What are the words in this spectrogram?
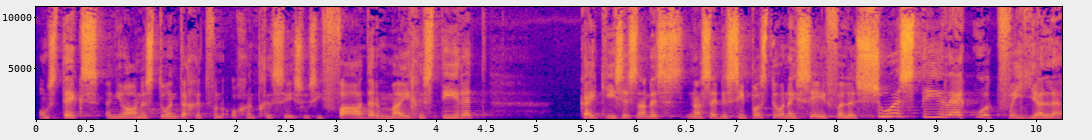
Ons teks in Johannes 20 het vanoggend gesê soos die Vader my gestuur het, kyk Jesus na dis, na sy disippels toe en hy sê vir hulle so stuur ek ook vir julle.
